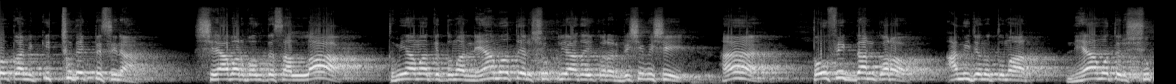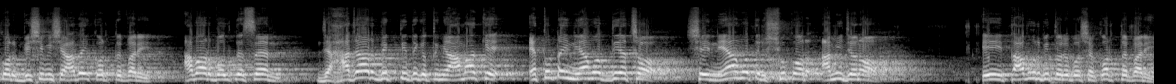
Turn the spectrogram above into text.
বলতে আমি কিচ্ছু দেখতেছি না। সে আবার বলতেছে, আল্লাহ, তুমি আমাকে তোমার নিয়ামতের শুক্রিয়া আদায় করার বেশি বেশি হ্যাঁ তৌফিক দান করো। আমি যেন তোমার নিয়ামতের শুকর বেশি বেশি আদায় করতে পারি। আবার বলতেছেন যে, হাজার ব্যক্তি থেকে তুমি আমাকে এতটাই নিয়ামত দিয়েছ, সেই নিয়ামতের শুকর আমি যেন এই তাঁবুর ভিতরে বসে করতে পারি।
